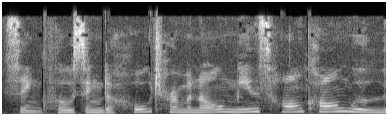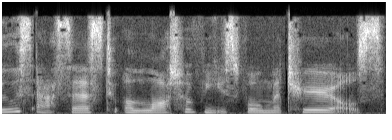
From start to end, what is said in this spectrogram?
saying closing the whole terminal means Hong Kong will lose access to a lot of useful materials.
